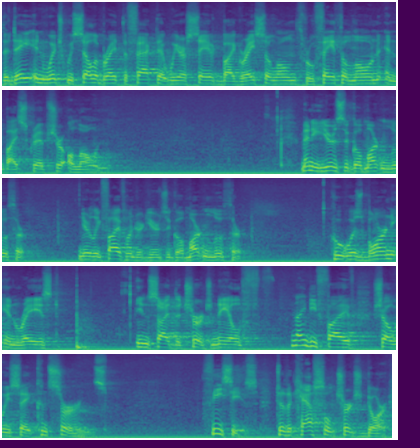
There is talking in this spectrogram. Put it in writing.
the day in which we celebrate the fact that we are saved by grace alone, through faith alone, and by Scripture alone. Many years ago, Martin Luther, nearly 500 years ago, Martin Luther, who was born and raised inside the church, nailed 95, shall we say, concerns, theses to the castle church door,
